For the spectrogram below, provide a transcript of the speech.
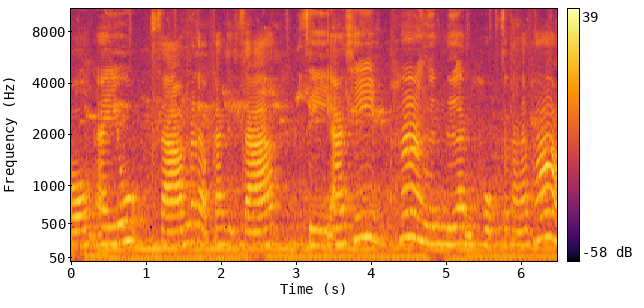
2. อายุ 3. ระดับการศึกษา 4. อาชีพ 5. เงินเดือน 6. สถานภาพ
